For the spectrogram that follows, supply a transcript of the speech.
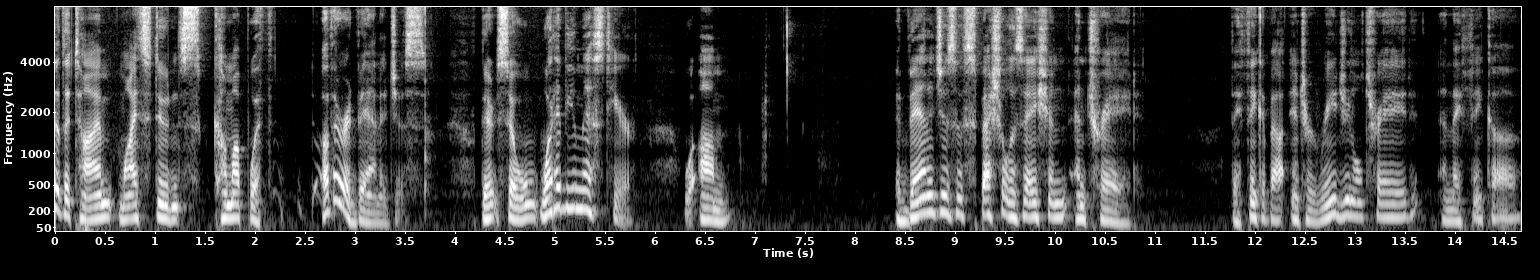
of the time, my students come up with other advantages. There, so what have you missed here? Um, advantages of specialization and trade. They think about interregional trade and they think of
